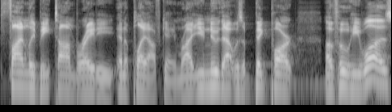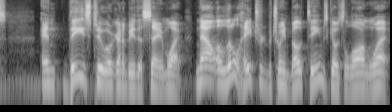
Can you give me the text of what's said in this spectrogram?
finally beat Tom Brady in a playoff game, right? You knew that was a big part of who he was. And these two are going to be the same way. Now, a little hatred between both teams goes a long way.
